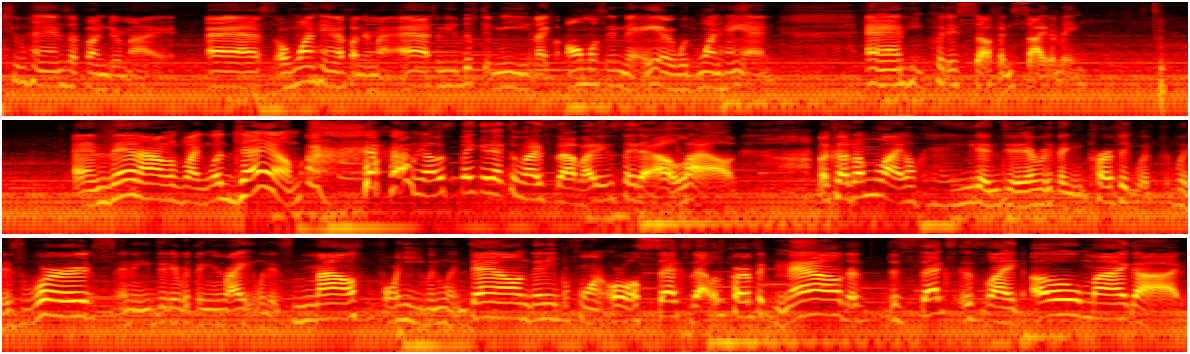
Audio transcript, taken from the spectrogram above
two hands up under my ass or one hand up under my ass and he lifted me like almost in the air with one hand and he put himself inside of me and then i was like well damn. I mean i was thinking that to myself. I didn't say that out loud because i'm like okay he didn't did everything perfect with with his words and he did everything right with his mouth before he even went down. Then he performed oral sex. That was perfect. Now the, the sex is like oh my god.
